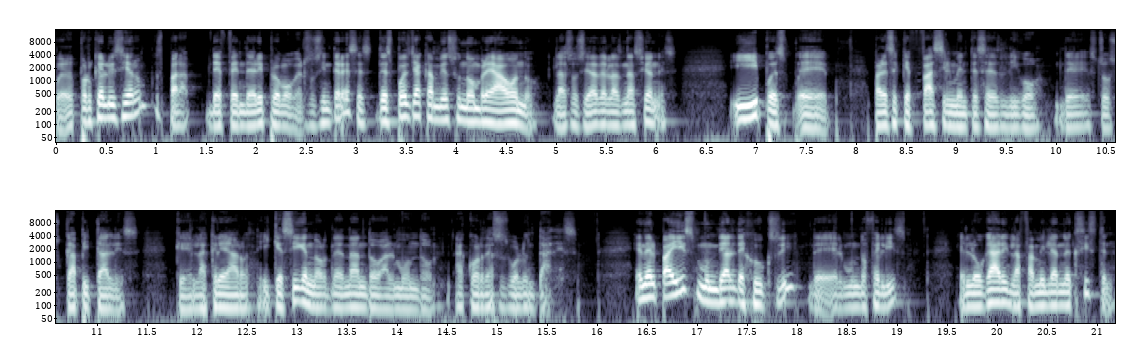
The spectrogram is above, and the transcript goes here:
¿Por qué lo hicieron? Pues para defender y promover sus intereses. Después ya cambió su nombre a ONU, la Sociedad de las Naciones. Y pues eh, parece que fácilmente se desligó de estos capitales que la crearon y que siguen ordenando al mundo acorde a sus voluntades. En el país mundial de Huxley, del mundo feliz, el hogar y la familia no existen.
